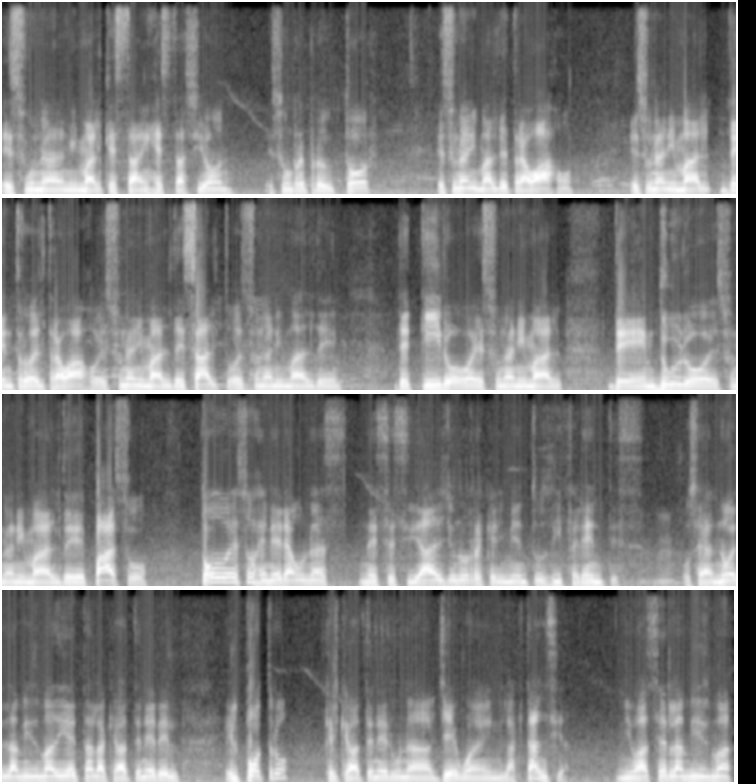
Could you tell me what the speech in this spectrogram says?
es un animal que está en gestación, es un reproductor, es un animal de trabajo, es un animal dentro del trabajo, es un animal de salto, es un animal de, tiro, es un animal de enduro, es un animal de paso. Todo eso genera unas necesidades y unos requerimientos diferentes. O sea, no es la misma dieta la que va a tener el, el potro que el que va a tener una yegua en lactancia, ni va a ser la misma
